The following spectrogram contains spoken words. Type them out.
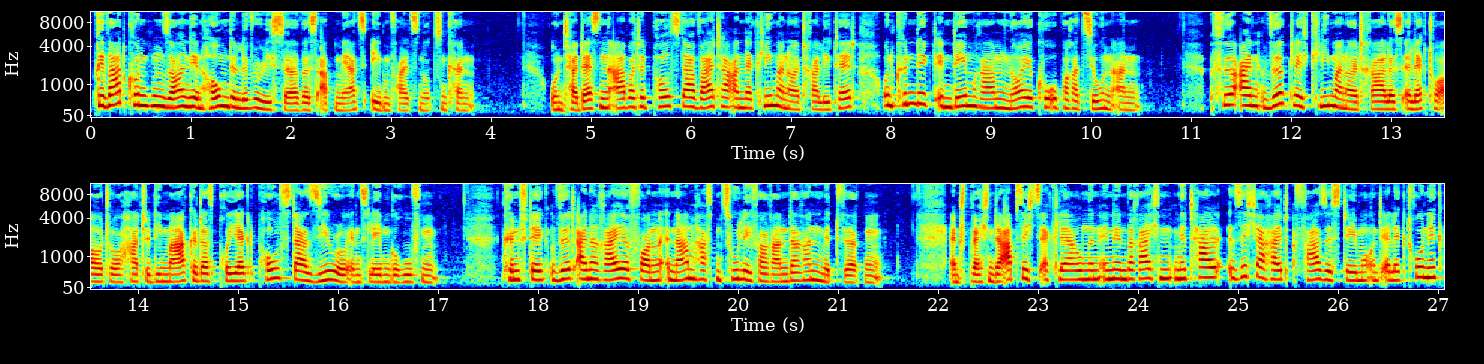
Privatkunden sollen den Home Delivery Service ab März ebenfalls nutzen können. Unterdessen arbeitet Polestar weiter an der Klimaneutralität und kündigt in dem Rahmen neue Kooperationen an. Für ein wirklich klimaneutrales Elektroauto hatte die Marke das Projekt Polestar Zero ins Leben gerufen. Künftig wird eine Reihe von namhaften Zulieferern daran mitwirken. Entsprechende Absichtserklärungen in den Bereichen Metall, Sicherheit, Fahrsysteme und Elektronik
